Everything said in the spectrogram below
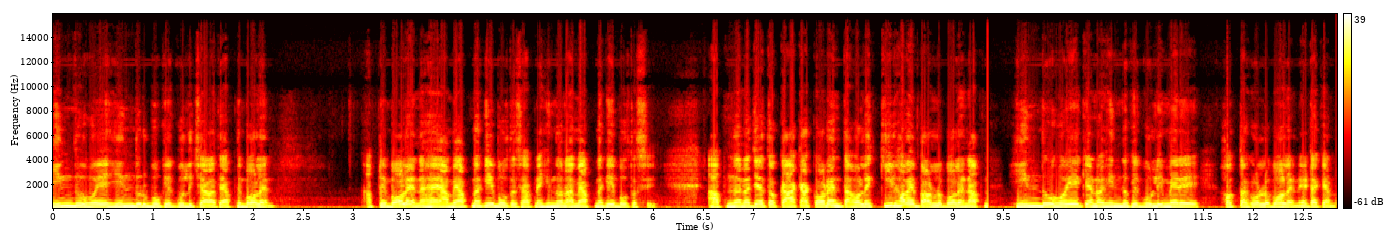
হিন্দু হয়ে হিন্দুর বুকে গুলি চালাতে? আপনি বলেন। আপনি বলেন হ্যাঁ আমি আপনাকেই বলতেছি, আপনি হিন্দু না, আমি আপনাকেই বলতেছি। আপনারা যে যেহেতু কাকা করেন, তাহলে কীভাবে পারল? বলেন, আপনি হিন্দু হয়ে কেন হিন্দুকে গুলি মেরে হত্যা করল? বলেন, এটা কেন?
